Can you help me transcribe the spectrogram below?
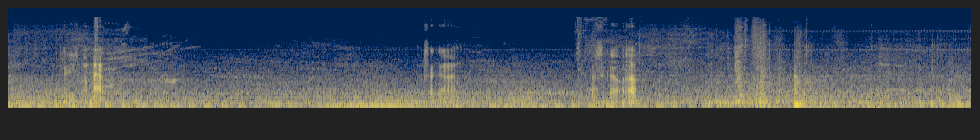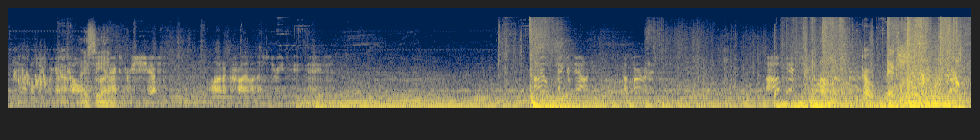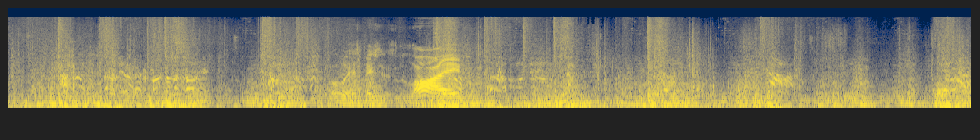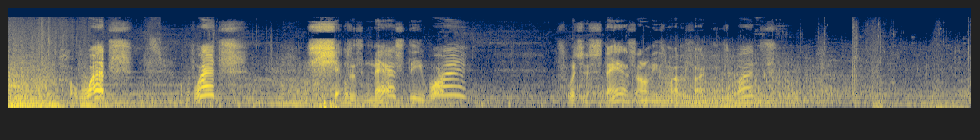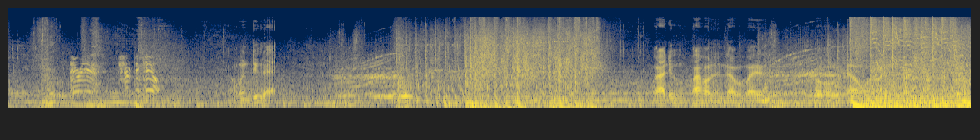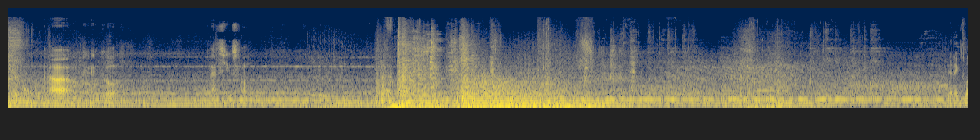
Gotta use my map. Looks like I'm supposed to go up. Can't believe we got Oh, called I in see him. extra shift. A lot of crime on the streets these days. I'll take him down. Affirmative. I'll get you. Oh, bitch. Confirmed on the target. Oh, this bitch is live. What? What? Was nasty, boy. Switch your stance on these motherfuckers. What? There he is. Shoot to kill. I wouldn't do that. What I do? I hold it in double. Hold L1 right first. Oh, okay, cool. That's useful.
